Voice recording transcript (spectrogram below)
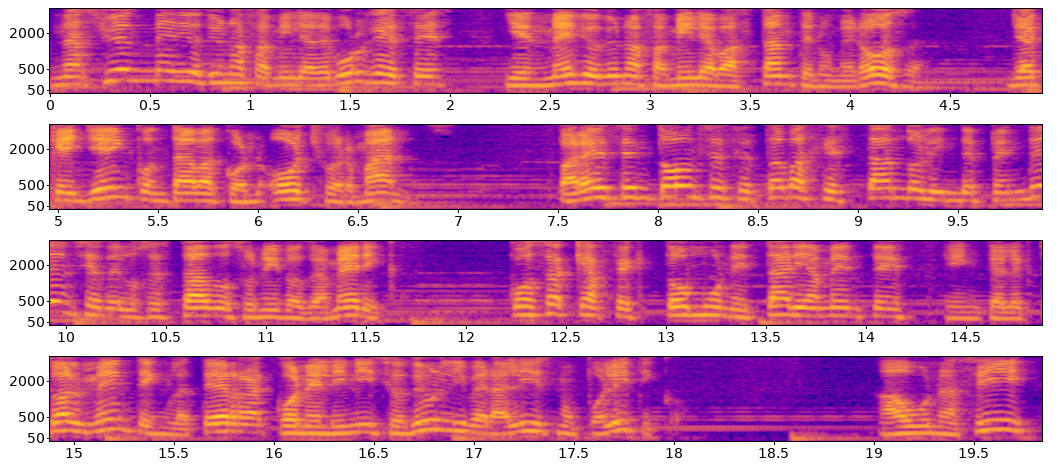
nació en medio de una familia de burgueses y en medio de una familia bastante numerosa, ya que Jane contaba con ocho hermanos. Para ese entonces estaba gestando la independencia de los Estados Unidos de América, cosa que afectó monetariamente e intelectualmente a Inglaterra con el inicio de un liberalismo político. Aún así,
